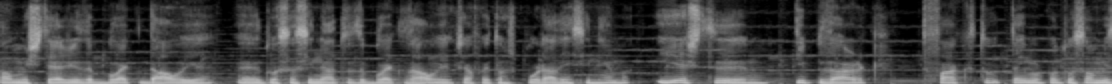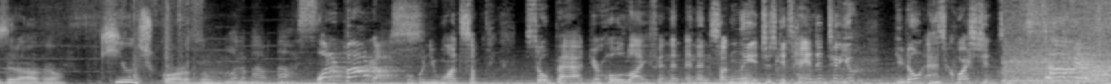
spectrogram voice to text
ao mistério da Black Dahlia, eh, do assassinato de Black Dahlia, que já foi tão explorado em cinema. E este Deep Dark, de facto, tem uma pontuação miserável que eu discordo. What about us? What about us? When you want something so bad your whole life and then and then suddenly it just gets handed to you, you don't ask questions. Stop it!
